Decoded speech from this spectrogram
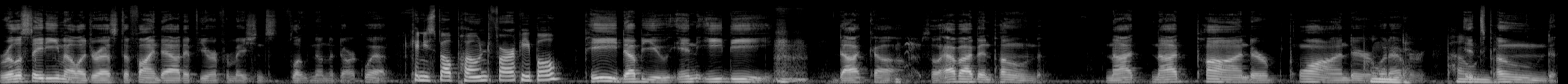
real estate email address to find out if your information's floating on the dark web. Can you spell pwned for our people? P W N E D dot com. So, Have I Been Pwned? Not not pond or pond or whatever. It's pwned,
